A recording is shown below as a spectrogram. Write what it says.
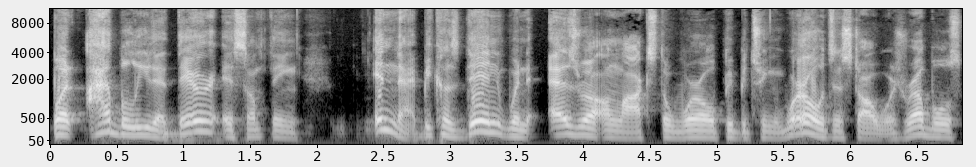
but I believe that there is something in that because then when Ezra unlocks the world between worlds in Star Wars Rebels,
